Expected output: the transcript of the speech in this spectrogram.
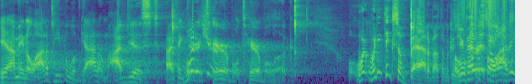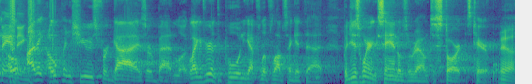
yeah, I mean, a lot of people have got them. I've just, I think What they're a your- terrible, terrible look. What, what do you think's so bad about them? Because Well, you've had first this of all, I think, long-standing. o- I think open shoes for guys are bad look. Like if you're at the pool and you got flip flops, I get that. But just wearing sandals around to start is terrible. Yeah.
